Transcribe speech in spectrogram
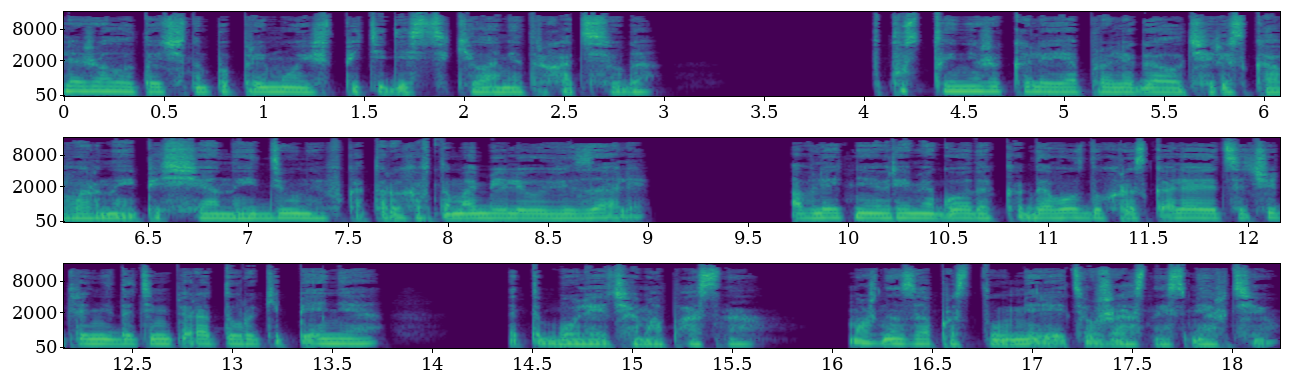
лежало точно по прямой в 50 километрах отсюда. В пустыне же колея пролегала через коварные песчаные дюны, в которых автомобили увязали, а в летнее время года, когда воздух раскаляется чуть ли не до температуры кипения, это более чем опасно. Можно запросто умереть ужасной смертью.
